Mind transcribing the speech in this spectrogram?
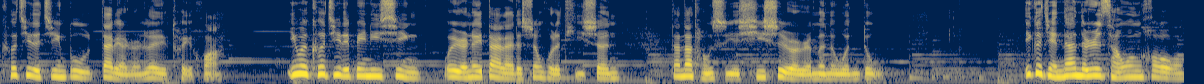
科技的进步代表人类的退化，因为科技的便利性。为人类带来的生活的提升，但那同时也稀释了人们的温度。一个简单的日常问候，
